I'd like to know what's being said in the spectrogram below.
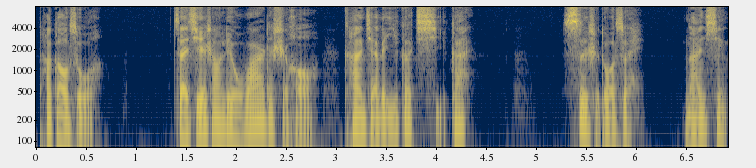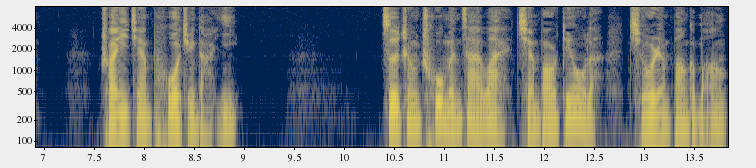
他告诉我，在街上遛弯的时候看见了一个乞丐。四十多岁，男性，穿一件破军大衣。自称出门在外，钱包丢了，求人帮个忙。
